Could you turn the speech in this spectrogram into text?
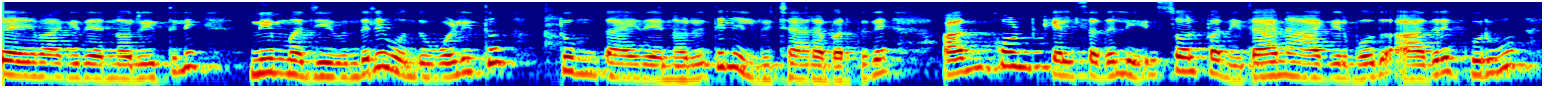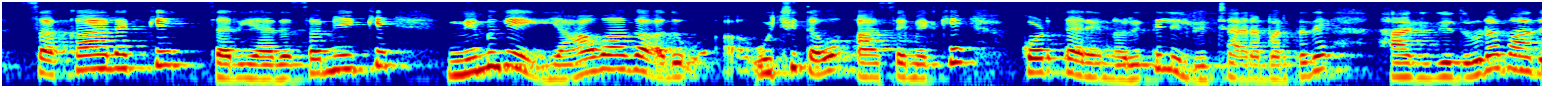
ಜಯವಾಗಿದೆ ಅನ್ನೋ ರೀತಿಯಲ್ಲಿ ನಿಮ್ಮ ಜೀವನದಲ್ಲಿ ಒಂದು ಒಳಿತು ತುಂಬ್ತಾ ಇದೆ ಅನ್ನೋ ರೀತಿಯಲ್ಲಿ ಇಲ್ಲಿ ವಿಚಾರ ಬರ್ತದೆ. ಅಂದ್ಕೊಂಡ ಕೆಲಸದಲ್ಲಿ ಸ್ವಲ್ಪ ನಿಧಾನ ಆಗಿರ್ಬೋದು. ಆದರೆ ಗುರುವು ಸಕಾಲಕ್ಕೆ, ಸರಿಯಾದ ಸಮಯಕ್ಕೆ, ನಿಮಗೆ ಯಾವಾಗ ಅದು ಉಚಿತವೋ ಆ ಸಮಯಕ್ಕೆ ಕೊಡ್ತಾರೆ ಅನ್ನೋ ರೀತಿಯಲ್ಲಿ ಇಲ್ಲಿ ವಿಚಾರ ಬರ್ತದೆ. ಹಾಗಾಗಿ ದೃಢವಾದ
